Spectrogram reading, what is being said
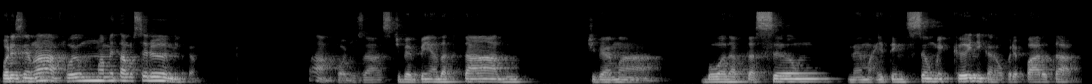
por exemplo, ah, foi uma metalocerâmica. Ah, pode usar se estiver bem adaptado, tiver uma boa adaptação, né, uma retenção mecânica, né, o preparo está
